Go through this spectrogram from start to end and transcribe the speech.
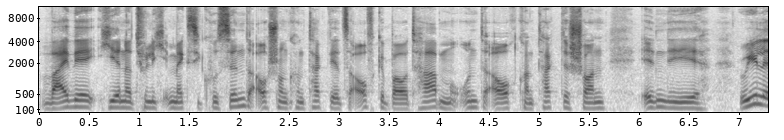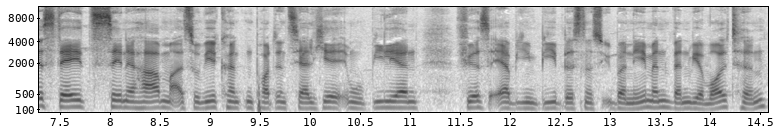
Weil wir hier natürlich in Mexiko sind, auch schon Kontakte jetzt aufgebaut haben und auch Kontakte schon in die Real Estate-Szene haben. Also wir könnten potenziell hier Immobilien fürs Airbnb-Business übernehmen, wenn wir wollten.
